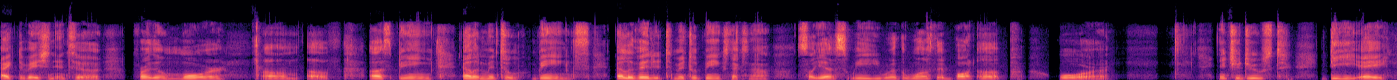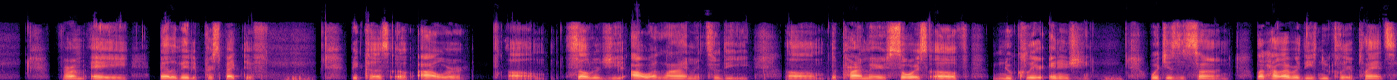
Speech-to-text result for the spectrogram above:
activation into furthermore um, of us being elemental beings, elevated to mental beings next now. So yes, we were the ones that bought up or introduced DEA from a elevated perspective because of our um, solargy, our alignment to the um, the primary source of nuclear energy, which is the sun. But however, these nuclear plants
